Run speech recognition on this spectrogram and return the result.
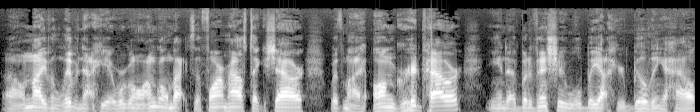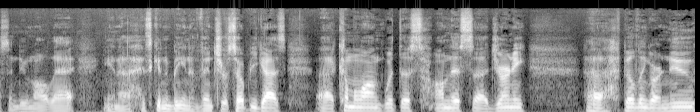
Uh, I'm not even living out here. We're going. I'm going back to the farmhouse, take a shower with my on-grid power, and uh, but eventually we'll be out here building a house and doing all that, and uh, it's going to be an adventure. So hope you guys uh, come along with us on this uh, journey uh, building our new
